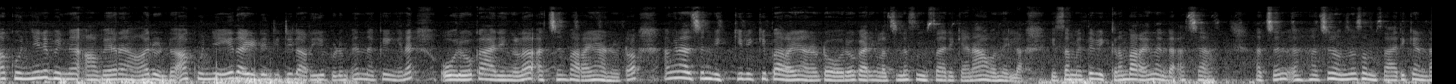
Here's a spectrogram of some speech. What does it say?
ആ കുഞ്ഞിന് പിന്നെ വേറെ ആരുണ്ട്? ആ കുഞ്ഞ് ഏത് ഐഡന്റിറ്റിയിൽ അറിയപ്പെടും എന്നൊക്കെ ഇങ്ങനെ ഓരോ കാര്യങ്ങൾ അച്ഛൻ പറയാണ് കേട്ടോ. അങ്ങനെ അച്ഛൻ വിക്കി വിക്കി പറയാണ് കേട്ടോ ഓരോ കാര്യങ്ങൾ. അച്ഛനെ സംസാരിക്കാനാവുന്നില്ല. ഈ സമയത്ത് വിക്രം പറയുന്നുണ്ട് അച്ഛാ അച്ഛൻ അച്ഛൻ ഒന്നും സംസാരിക്കണ്ട.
